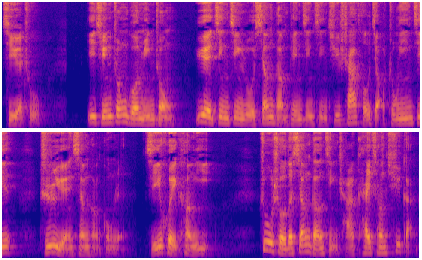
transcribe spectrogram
七月初，一群中国民众越境进入香港边境禁区沙头角中英街，支援香港工人，集会抗议。驻守的香港警察开枪驱赶，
